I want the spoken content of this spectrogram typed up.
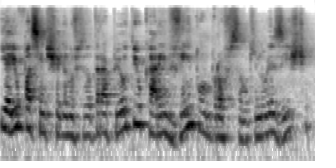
E aí o paciente chega no fisioterapeuta e o cara inventa uma profissão que não existe,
